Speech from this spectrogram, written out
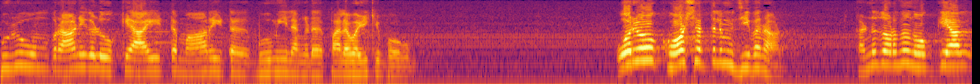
പുഴുവും പ്രാണികളും ഒക്കെ ആയിട്ട് മാറിയിട്ട് ഭൂമിയിൽ അങ്ങോട്ട് പല വഴിക്ക് പോകും. ഓരോ കോശത്തിലും ജീവനാണ്. കണ്ണു തുറന്നു നോക്കിയാൽ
